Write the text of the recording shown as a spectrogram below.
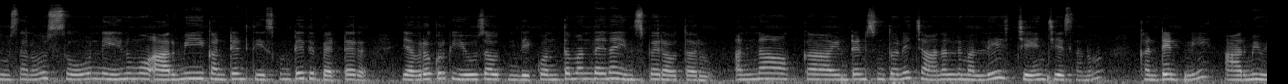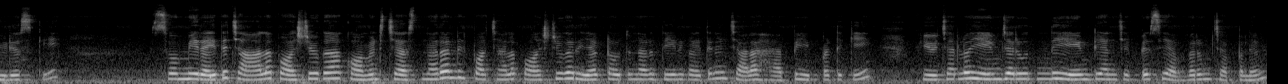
చూశాను. సో నేను ఆర్మీ కంటెంట్ తీసుకుంటే ఇది బెటర్. ఎవరొకరికి యూజ్ అవుతుంది. కొంతమంది అయినా ఇన్స్పైర్ అవుతారు అన్న ఒక ఇంటెన్షన్తోనే ఛానల్ని మళ్ళీ చేంజ్ చేశాను కంటెంట్ని ఆర్మీ వీడియోస్కి. సో మీరైతే చాలా పాజిటివ్గా కామెంట్స్ చేస్తున్నారు అండ్ పా- చాలా పాజిటివ్గా రియాక్ట్ అవుతున్నారు. దీనికైతే నేను చాలా హ్యాపీ ఇప్పటికీ. ఫ్యూచర్లో ఏం జరుగుతుంది ఏంటి అని చెప్పేసి ఎవ్వరూ చెప్పలేం.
